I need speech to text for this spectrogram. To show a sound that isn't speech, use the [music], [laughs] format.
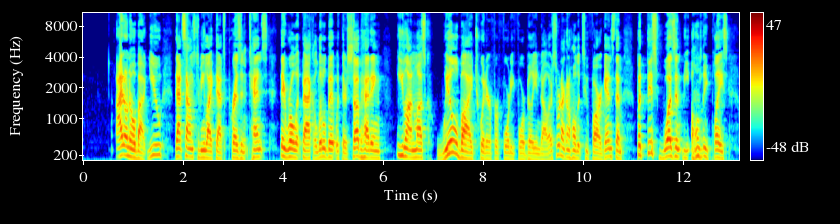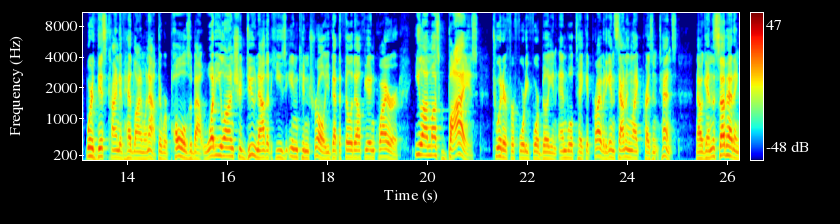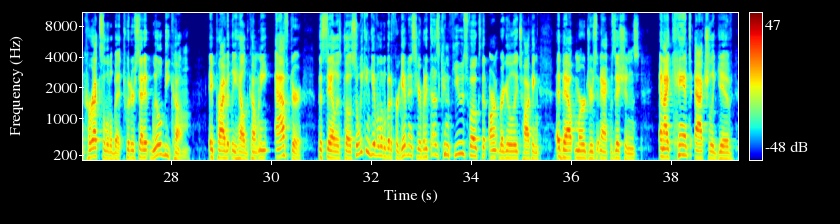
I don't know about you. That sounds to me like that's present tense. They roll it back a little bit with their subheading. Elon Musk will buy Twitter for $44 billion. So we're not going to hold it too far against them. But this wasn't the [laughs] only place where this kind of headline went out. There were polls about what Elon should do now that he's in control. You've got the Philadelphia Inquirer. Elon Musk buys Twitter for 44 billion and will take it private. Again, sounding like present tense. Now again, the subheading corrects a little bit. Twitter said it will become a privately held company after the sale is closed. So we can give a little bit of forgiveness here, but it does confuse folks that aren't regularly talking about mergers and acquisitions. And I can't actually give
